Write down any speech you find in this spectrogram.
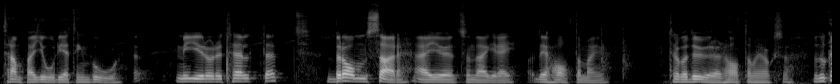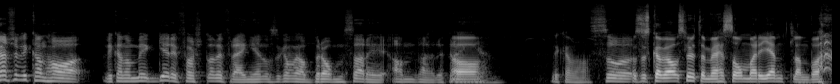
trampa jordgetingbo. Myror i tältet. Bromsar är ju en sån där grej. Det hatar man ju. Trubadurer hatar man ju också. Men då kanske vi kan ha, vi kan ha myggor i första refrängen och så kan vi ha bromsar i andra refrängen. Det kan man ha. Så, Och så ska vi avsluta med Sommar i Jämtland bara.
